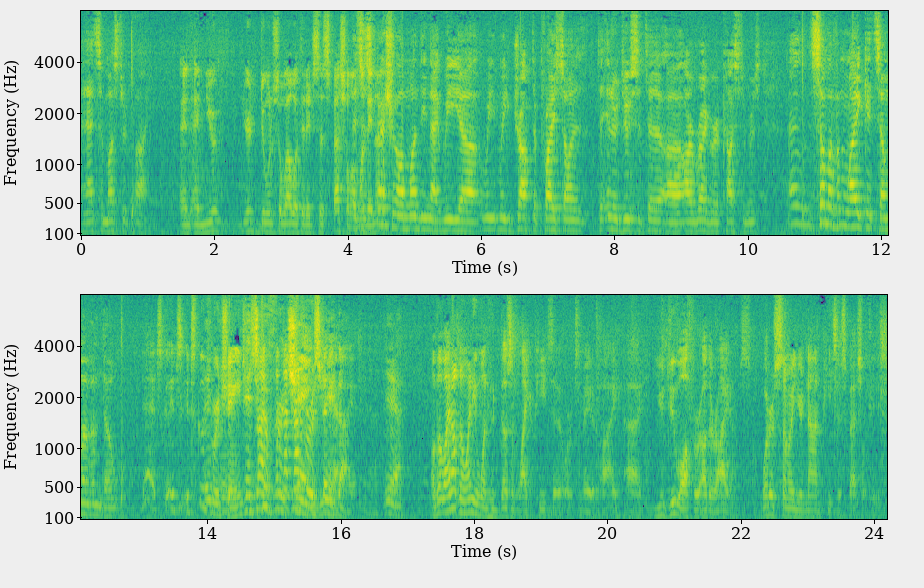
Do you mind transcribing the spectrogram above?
and that's a mustard pie. and and you're you're doing so well with it. It's a special on It's Monday night. It's a special on Monday night. We, uh, we we dropped the price on it to introduce it to uh, our regular customers, and some of them like it, some of them don't. Yeah, it's good. It's, it's good It- for a it- change. it's not, good for a not, not for a change, steady yeah. diet. Yeah. Although I don't know anyone who doesn't like pizza or tomato pie, uh, you do offer other items. What are some of your non-pizza specialties?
